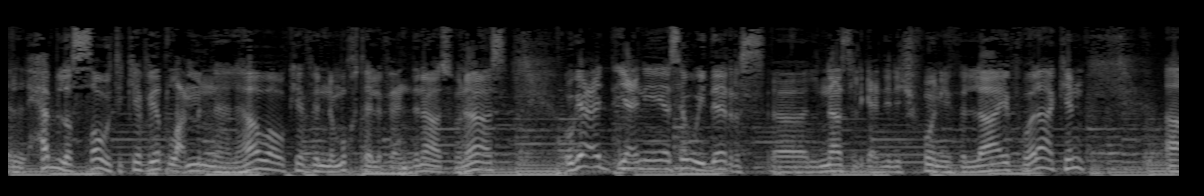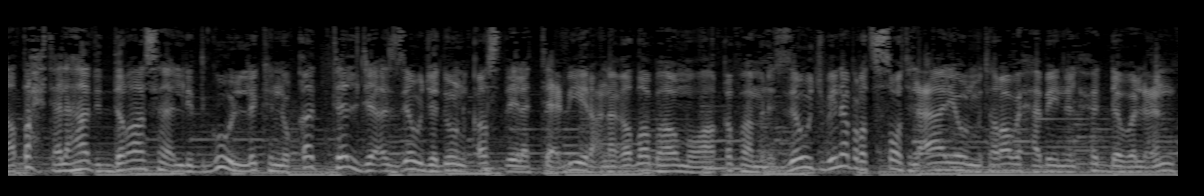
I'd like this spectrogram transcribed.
الحبل الصوتي كيف يطلع منه الهواء وكيف إنه مختلف عند ناس وناس. وقاعد يعني أسوي درس آه، للناس اللي قاعدين يشوفوني في اللايف. ولكن آه، طحت على هذه الدراسة اللي تقول لك إنه قد تلجأ الزوجة دون قصد إلى التعبير عن غضبها ومواقفها من الزوج بنبرة الصوت العالية والمتراوحة بين الحدة والعنف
